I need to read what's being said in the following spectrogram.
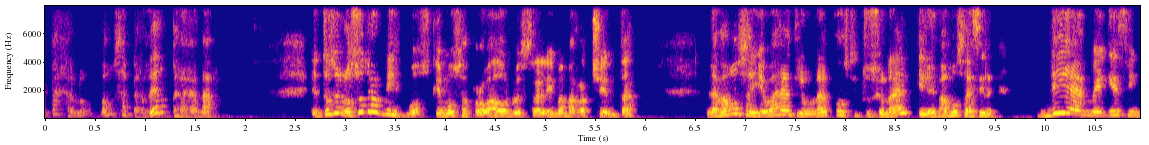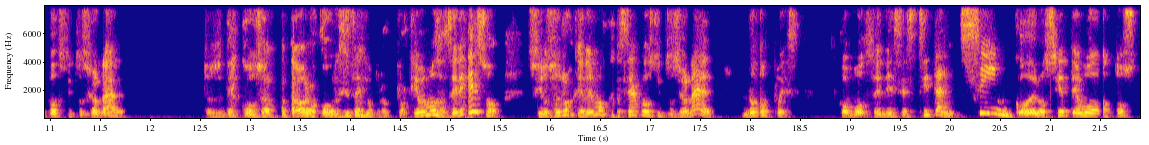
paja, no? Vamos a perder para ganar. Entonces nosotros mismos, que hemos aprobado nuestra ley mamarrachenta, la vamos a llevar al Tribunal Constitucional y les vamos a decir, díganme que es inconstitucional. Entonces, desconcertados los congresistas, digo, ¿pero por qué vamos a hacer eso? Si nosotros queremos que sea constitucional. No, pues, como se necesitan cinco de los siete votos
